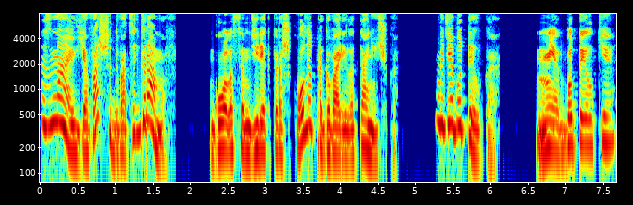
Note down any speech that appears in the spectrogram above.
«Знаю я ваши 20 граммов!» Голосом директора школы проговорила Танечка. «Где бутылка?» «Нет бутылки».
